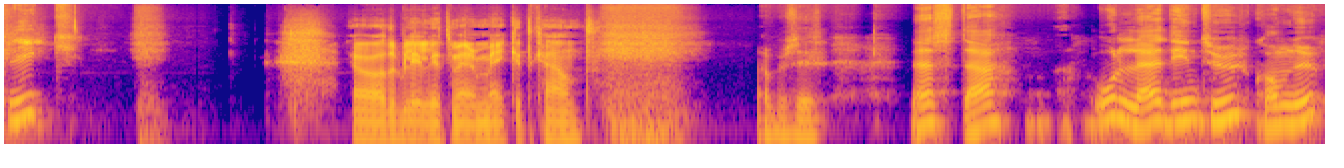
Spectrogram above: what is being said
Klick. Ja, det blir lite mer make it count. Ja, precis. Nästa. Olle, din tur. Kom nu.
